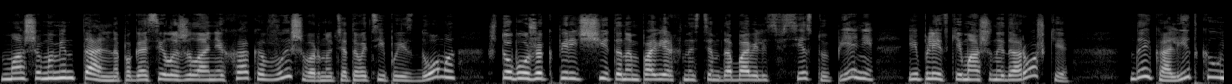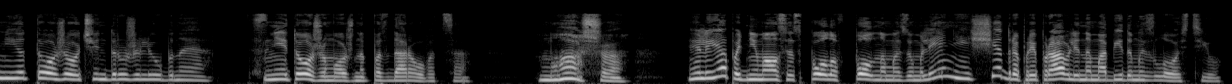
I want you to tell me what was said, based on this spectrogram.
Маша моментально погасила желание Хака вышвырнуть этого типа из дома, чтобы уже к пересчитанным поверхностям добавились все ступени и плитки Машиной дорожки, да и калитка у нее тоже очень дружелюбная. С ней тоже можно поздороваться. «Маша!» Илья поднимался с пола в полном изумлении, щедро приправленным обидом и злостью.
